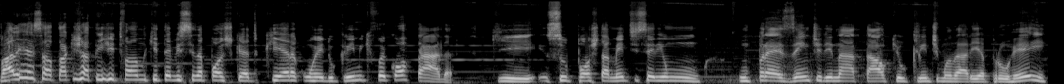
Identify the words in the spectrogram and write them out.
Vale ressaltar que já tem gente falando que teve cena pós-crédito que era com o rei do crime que foi cortada. Que supostamente seria um, um presente de Natal que o Clint mandaria pro rei,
